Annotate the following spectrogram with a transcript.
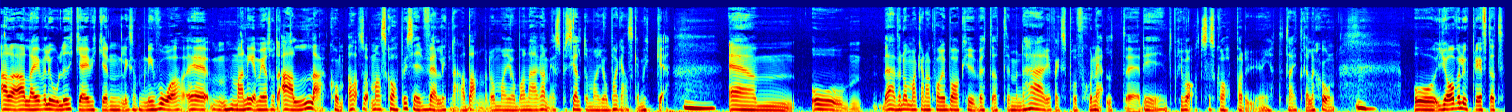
alla, alla är väl olika i vilken liksom, nivå eh, man är men jag tror att alla, kom, alltså, man skapar sig väldigt nära band med dem man jobbar nära med, speciellt om man jobbar ganska mycket. Ehm, och även om man kan ha kvar i bakhuvudet att men det här är faktiskt professionellt, eh, det är inte privat, så skapar du ju en jättetajt relation. Mm. Och jag har väl upplevt att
